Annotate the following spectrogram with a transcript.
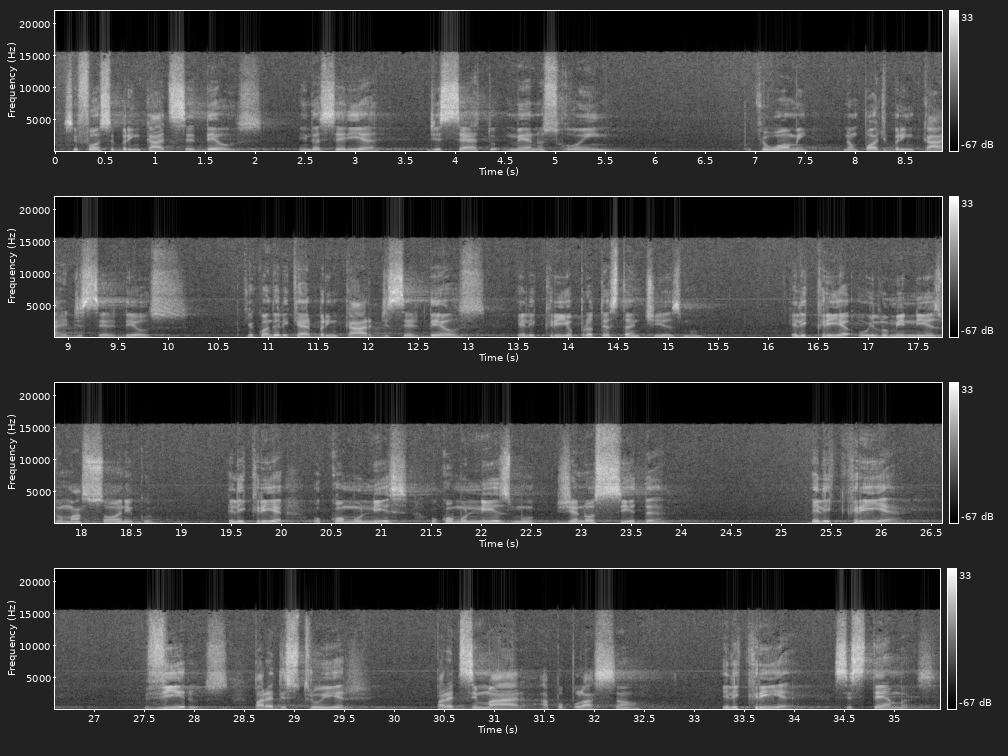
Se fosse brincar de ser Deus, ainda seria, de certo, menos ruim, porque o homem não pode brincar de ser Deus, porque quando ele quer brincar de ser Deus, ele cria o protestantismo, ele cria o iluminismo maçônico, Ele cria o comunismo, o comunismo genocida. Ele cria vírus para destruir, para dizimar a população. Ele cria sistemas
